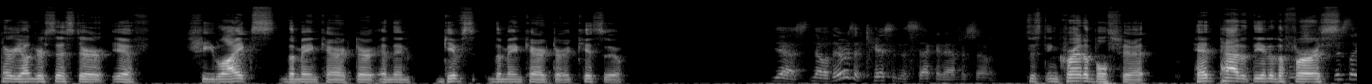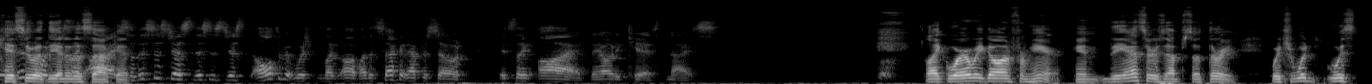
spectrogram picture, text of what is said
her younger sister if she likes the main character, and then gives the main character a kissu. Yes. No, there was a kiss in the second episode. Just incredible shit. Head pat at the end of the first, like- kissu this at the end of the like, alright, second. so this is just this is just ultimate wish. Like oh, by the second episode, it's like alright, they already kissed. Nice. Like, where are we going from here? And the answer is episode three, which would was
